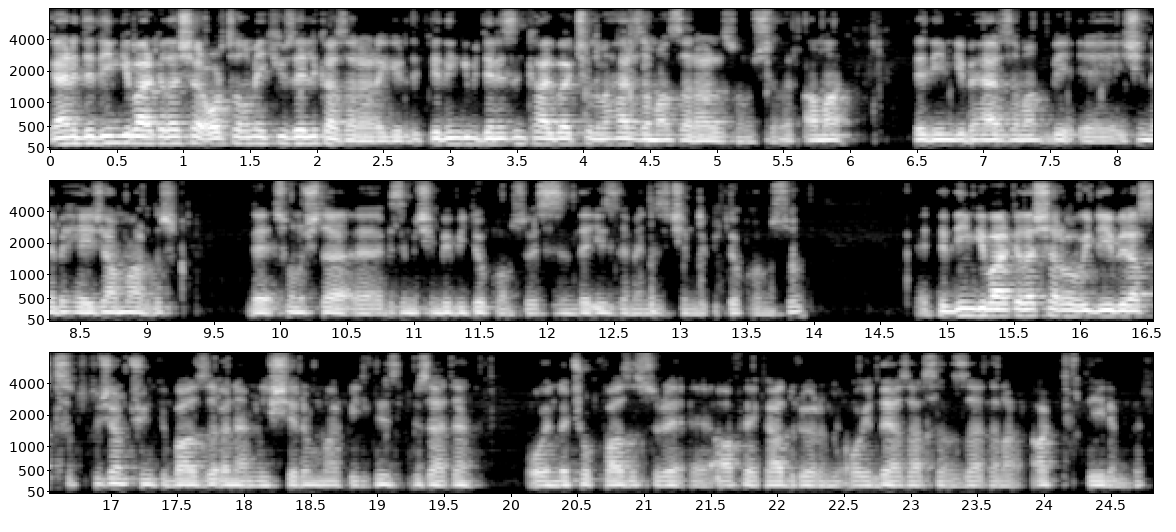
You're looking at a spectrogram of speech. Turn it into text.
Yani dediğim gibi arkadaşlar ortalama 250k zarara girdik. Dediğim gibi denizin kalbi açılımı her zaman zararlı sonuçlanır. Ama dediğim gibi her zaman bir e, içinde bir heyecan vardır. Ve sonuçta e, bizim için bir video konusu ve sizin de izlemeniz için bir video konusu. E, dediğim gibi arkadaşlar bu videoyu biraz kısa tutacağım çünkü bazı önemli işlerim var. Bildiğiniz gibi zaten oyunda çok fazla süre e, AFK duruyorum. Oyunda yazarsanız zaten aktif değilimdir.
